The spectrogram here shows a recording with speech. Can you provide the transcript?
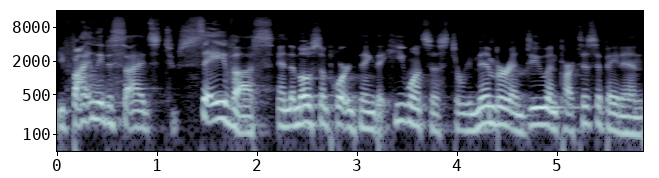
He finally decides to save us. And the most important thing that he wants us to remember and do and participate in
